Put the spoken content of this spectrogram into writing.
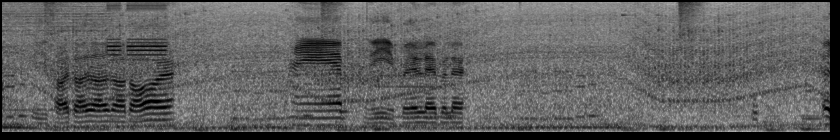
บนี่ถอยถอยถอยถอยถอยแอบนี่ไปเลยไปเลยไอ้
